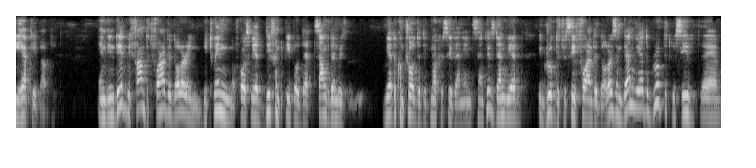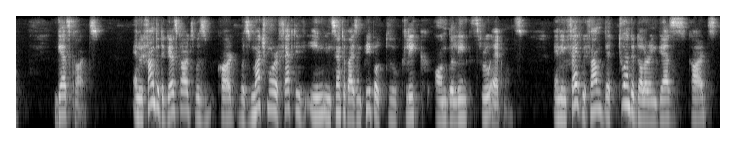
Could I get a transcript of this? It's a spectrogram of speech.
be happy about it. And indeed, we found that $400 in between, of course, we had different people that some of them, we had a control that did not receive any incentives. Then we had a group that received $400. And then we had a group that received uh, gas cards. And we found that the gas cards was card was much more effective in incentivizing people to click on the link through Edmunds. And in fact, we found that $200 in gas cards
